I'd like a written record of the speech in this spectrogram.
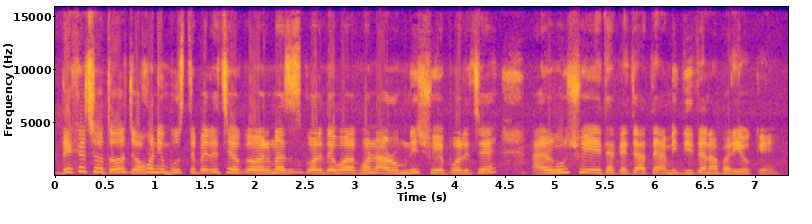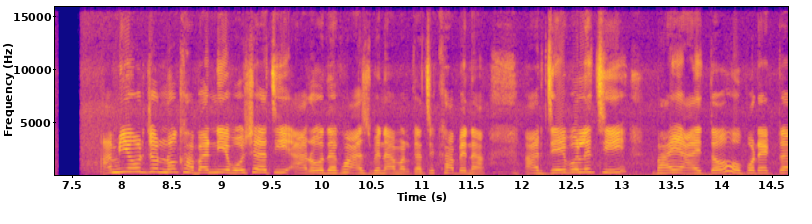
দেখেছ তো? যখনই বুঝতে পেরেছে ওকে অয়েল ম্যাসাজ করে দেবো, এখন আর অমনি শুয়ে পড়েছে আর এরকম শুয়েই থাকে যাতে আমি দিতে না পারি ওকে। আমি ওর জন্য খাবার নিয়ে বসে আছি আর ও দেখো আসবে না, আমার কাছে খাবে না। আর যে বলেছি, ভাই, আয় তো, ওপরে একটা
